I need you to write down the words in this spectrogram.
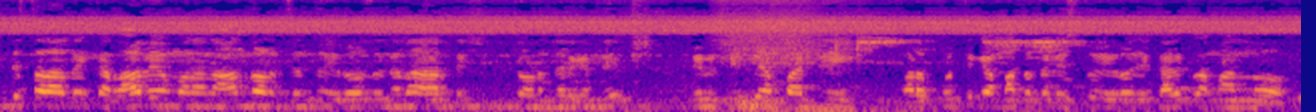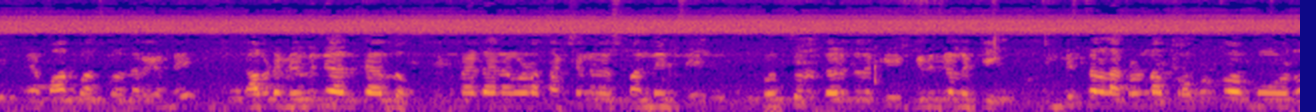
ఇంటి స్థలాలు ఇంకా రావేమోనని ఆందోళన చెందుతూ ఈ రోజు నిరాహార దీక్ష చూడడం జరిగింది. దీనికి సిపిఎం పార్టీ వాళ్ళకు పూర్తిగా మద్దతునిస్తూ ఈ రోజు ఈ కార్యక్రమాల్లో మేము పాల్పంచుకోవడం జరిగింది. కాబట్టి రెవెన్యూ అధికారులు ఇకమేటైనా కూడా తక్షణమే స్పందించి పొత్తులు దళితులకి గిరిజనులకి ఇంటి అక్కడున్న అక్కడ ఉన్న ప్రభుత్వ భూములు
